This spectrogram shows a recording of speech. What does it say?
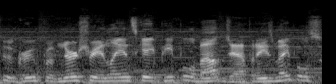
to a group of nursery and landscape people about Japanese maples.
